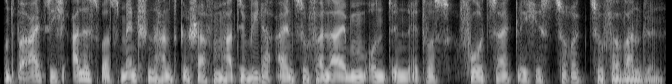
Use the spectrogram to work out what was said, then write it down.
und bereit, sich alles, was Menschenhand geschaffen hatte, wieder einzuverleiben und in etwas Vorzeitliches zurückzuverwandeln.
